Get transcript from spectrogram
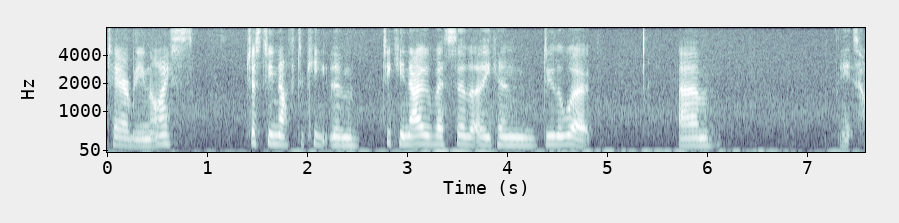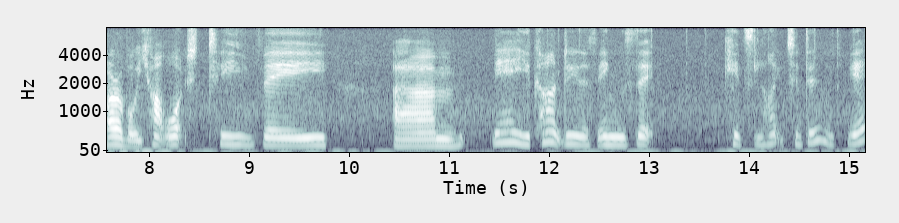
terribly nice, just enough to keep them ticking over so that they can do the work. Um, it's horrible. You can't watch TV. Um, yeah, you can't do the things that kids like to do. Yeah.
